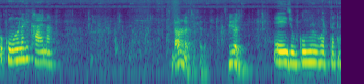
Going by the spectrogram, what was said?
ও কুমড়ো নাকি খায় না। দারুণ লাগছে খেতে ঠিক আছে এই যে কুমড়োর ভর্তাটা।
